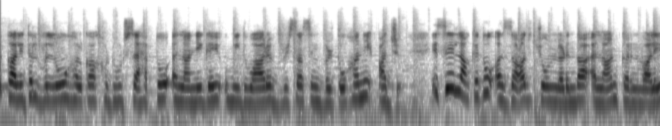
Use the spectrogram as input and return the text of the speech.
ਅਕਾਲੀ ਦਲ ਵੱਲੋਂ ਹਲਕਾ ਖਡੂਰ ਸਾਹਿਬ ਤੋਂ ਐਲਾਨੇ ਗਏ ਉਮੀਦਵਾਰ ਵਿਰਸਾ ਸਿੰਘ ਵਲਟੋਹਾ ਨੇ ਅੱਜ ਇਸੇ ਇਲਾਕੇ ਤੋਂ ਆਜ਼ਾਦ ਚੋਣ ਲੜਨ ਦਾ ਐਲਾਨ ਕਰਨ ਵਾਲੇ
